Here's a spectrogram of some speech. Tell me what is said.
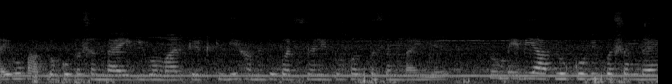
आई होप आप लोग को पसंद आएगी वो मार्केट क्योंकि हमें तो पर्सनली बहुत पसंद आई है। तो मे बी आप लोग को भी पसंद आए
